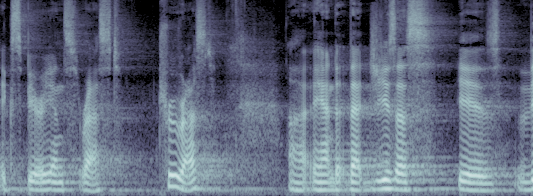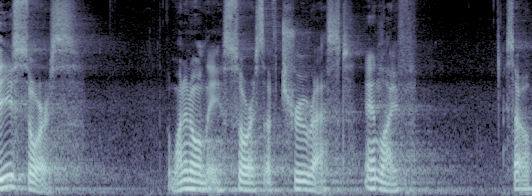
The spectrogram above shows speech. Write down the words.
experience rest, true rest, uh, and that Jesus is the source, the one and only source of true rest and life. So,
